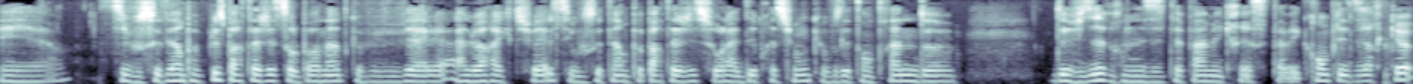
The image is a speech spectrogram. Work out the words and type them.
Et euh, si vous souhaitez un peu plus partager sur le burn-out que vous vivez à l'heure actuelle, si vous souhaitez un peu partager sur la dépression que vous êtes en train de, vivre, n'hésitez pas à m'écrire. C'est avec grand plaisir que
